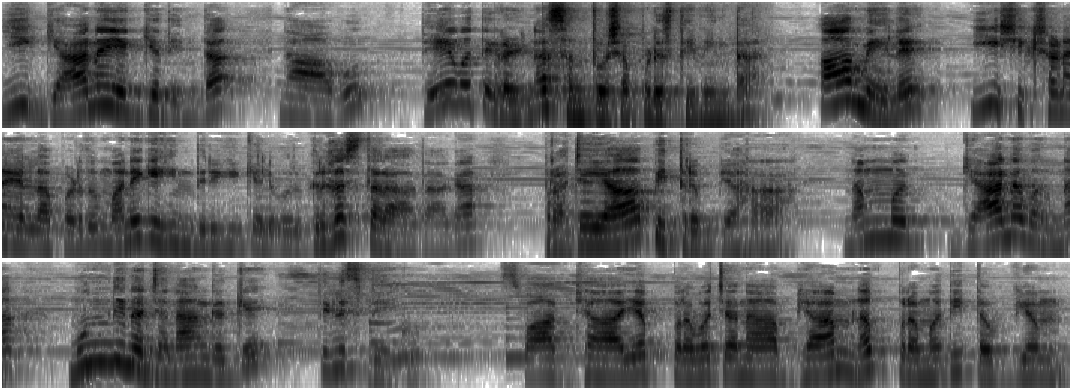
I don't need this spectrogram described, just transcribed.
ಈ ಜ್ಞಾನ ಯಜ್ಞದಿಂದ ನಾವು ದೇವತೆಗಳನ್ನ ಸಂತೋಷ ಪಡಿಸ್ತೀವಿ ಅಂತ. ಆಮೇಲೆ ಈ ಶಿಕ್ಷಣ ಎಲ್ಲ ಪಡೆದು ಮನೆಗೆ ಹಿಂದಿರುಗಿ ಕೆಲವರು ಗೃಹಸ್ಥರಾದಾಗ ಪ್ರಜೆಯಾ ಪಿತೃಭ್ಯ ನಮ್ಮ ಜ್ಞಾನವನ್ನು ಮುಂದಿನ ಜನಾಂಗಕ್ಕೆ ತಿಳಿಸಬೇಕು. ಸ್ವಾಧ್ಯಾಯ ಪ್ರವಚನಾಭ್ಯಾಂ ನ ಪ್ರಮದಿತವ್ಯಂ.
